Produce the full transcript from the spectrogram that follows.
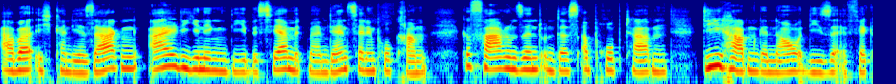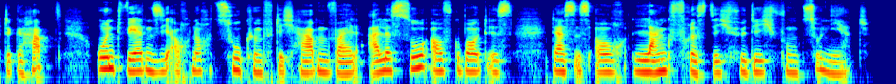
aber ich kann dir sagen, all diejenigen, die bisher mit meinem Dance Selling Programm gefahren sind und das erprobt haben, die haben genau diese Effekte gehabt und werden sie auch noch zukünftig haben, weil alles so aufgebaut ist, dass es auch langfristig für dich funktioniert.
